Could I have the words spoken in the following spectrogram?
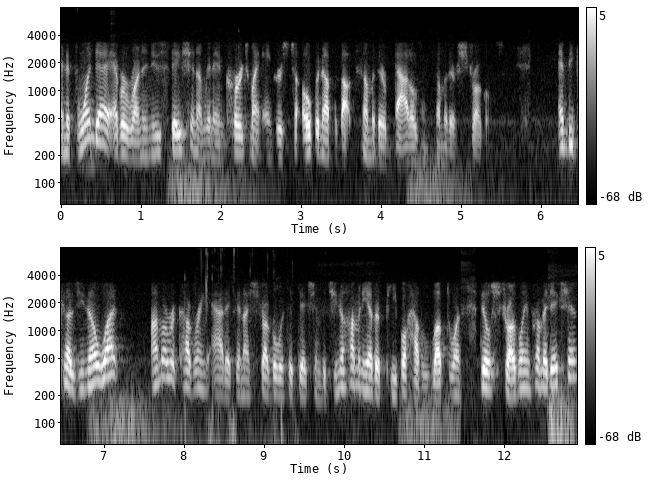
And if one day I ever run a news station, I'm going to encourage my anchors to open up about some of their battles and some of their struggles. And because you know what? I'm a recovering addict and I struggle with addiction, but you know how many other people have loved ones still struggling from addiction?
